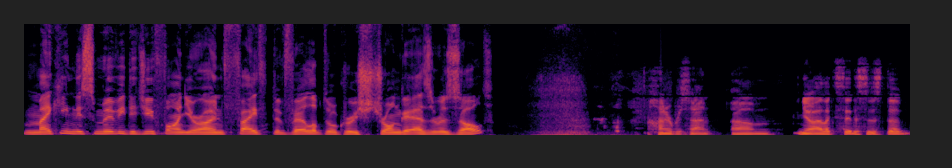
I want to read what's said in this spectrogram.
making this movie, did you find your own faith developed or grew stronger as a result? Hundred um, percent. You know, I like to say this is the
